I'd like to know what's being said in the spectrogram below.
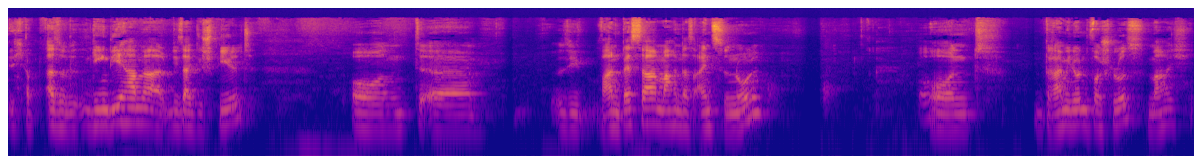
Ich habe Also gegen die haben wir, wie gesagt, gespielt. Und äh, sie waren besser, machen das 1 zu 0. Und drei Minuten vor Schluss mache ich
